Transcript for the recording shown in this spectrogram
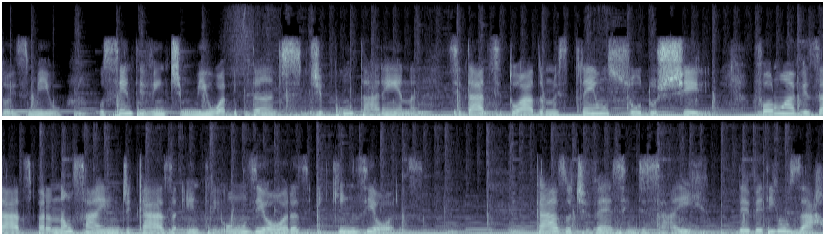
2000, os 120 mil habitantes de Punta Arena, cidade situada no extremo sul do Chile, foram avisados para não saírem de casa entre 11 horas e 15 horas. Caso tivessem de sair, deveriam usar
